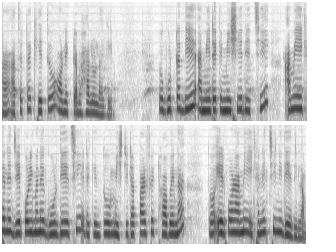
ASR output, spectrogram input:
আর আচারটা খেতেও অনেকটা ভালো লাগে। তো গুড়টা দিয়ে আমি এটাকে মিশিয়ে দিচ্ছি। আমি এখানে যে পরিমাণে গুড় দিয়েছি, এটা কিন্তু মিষ্টিটা পারফেক্ট হবে না। তো এরপর আমি এখানে চিনি দিয়ে দিলাম।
